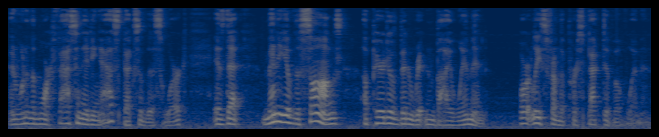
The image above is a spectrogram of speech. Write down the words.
And one of the more fascinating aspects of this work is that many of the songs appear to have been written by women, or at least from the perspective of women.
